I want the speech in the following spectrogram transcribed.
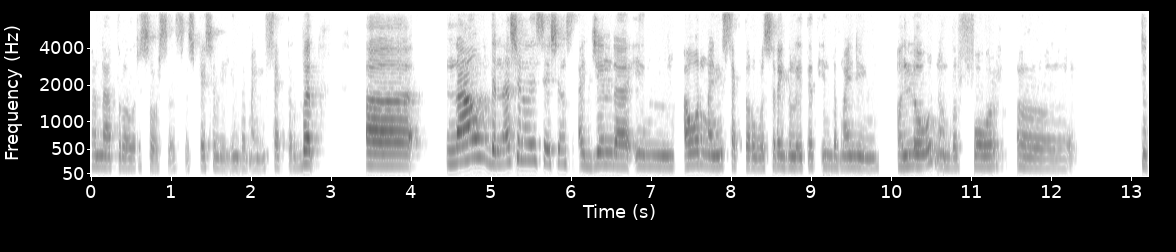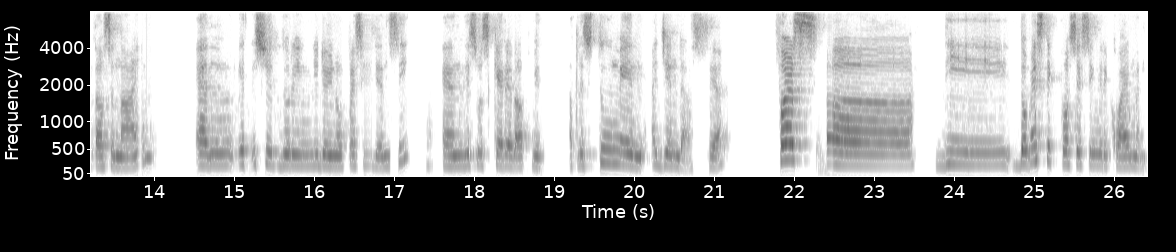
uh, natural resources, especially in the mining sector. But uh, now the nationalizations agenda in our mining sector was regulated in the mining law number four, uh, 2009, and it issued during Yudhoyono presidency. And this was carried out with at least two main agendas. Yeah, first, uh, the domestic processing requirement.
